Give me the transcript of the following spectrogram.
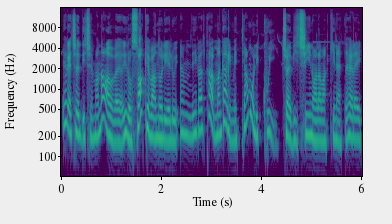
E Rachel dice ma no, io lo so che vanno lì e lui, "Ehm, in realtà magari mettiamoli qui, cioè vicino alla macchinetta. E lei,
